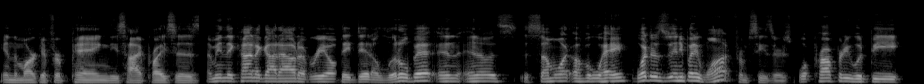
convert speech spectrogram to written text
in the market for paying these high prices. I mean, they kind of got out of Rio. They did a little bit in, in a somewhat of a way. What does anybody want from Caesars? What property would be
